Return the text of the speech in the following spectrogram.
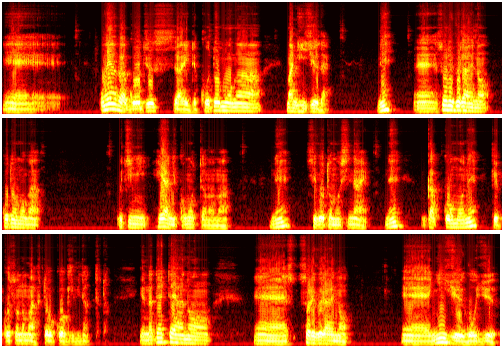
えー、親が50歳で子供が、まあ、20代。ね。えー、それぐらいの子供が、うちに、部屋にこもったまま、ね、仕事もしない。ね、学校もね、結構その前不登校気味だったというのは、だいたいあの、えー、それぐらいの、えー、20、50、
